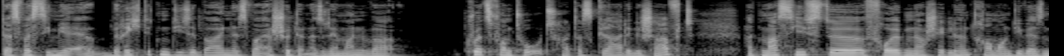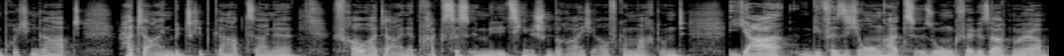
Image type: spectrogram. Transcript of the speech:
das, was sie mir berichteten, diese beiden, das war erschütternd. Also der Mann war kurz vorm Tod, hat das gerade geschafft hat massivste Folgen nach Schädelhirntrauma und diversen Brüchen gehabt, hatte einen Betrieb gehabt, seine Frau hatte eine Praxis im medizinischen Bereich aufgemacht und ja, die Versicherung hat so ungefähr gesagt, naja,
